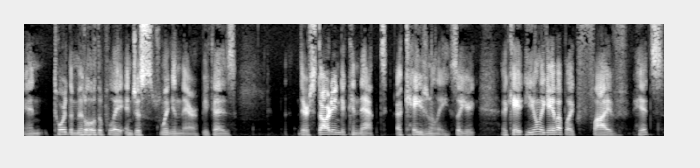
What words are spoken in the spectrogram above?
and toward the middle of the plate and just swing in there because they're starting to connect occasionally. So you, okay, he only gave up like five hits,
